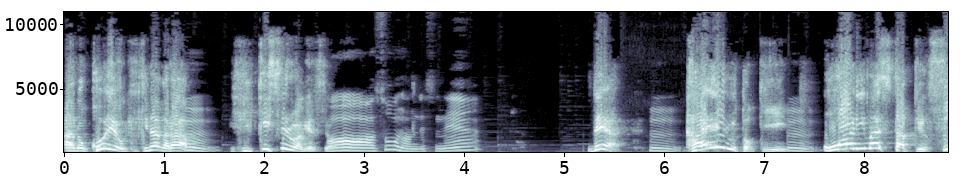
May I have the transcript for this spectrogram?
あの、声を聞きながら、うん。筆記してるわけですよ。ああ、そうなんですね。で、うん。帰るとき、うん。終わりましたっていう数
